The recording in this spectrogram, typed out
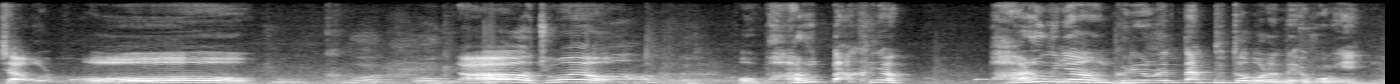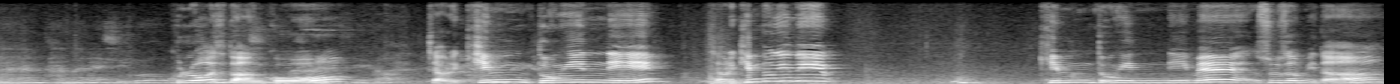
자, 올, 오. 아 좋아요. 어 바로 딱 그냥 바로 그냥 그린온에 딱 붙어버렸네요 공이. 굴러가지도 않고. 자 우리 김동인님, 자 우리 김동인님, 김동인님의 순서입니다.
